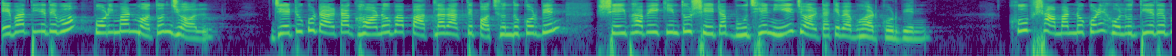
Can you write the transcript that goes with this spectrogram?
এবার দিয়ে দেব পরিমাণ মতন জল। যেটুকু ডালটা ঘন বা পাতলা রাখতে পছন্দ করবেন, সেইভাবেই কিন্তু সেইটা বুঝে নিয়ে জলটাকে ব্যবহার করবেন। খুব সামান্য করে হলুদ দিয়ে দেব।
